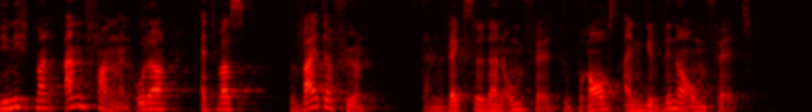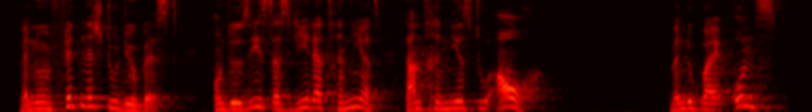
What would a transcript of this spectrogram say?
die nicht mal anfangen oder etwas weiterführen, dann wechsel dein Umfeld. Du brauchst ein Gewinnerumfeld. Wenn du im Fitnessstudio bist und du siehst, dass jeder trainiert, dann trainierst du auch. Wenn du bei uns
